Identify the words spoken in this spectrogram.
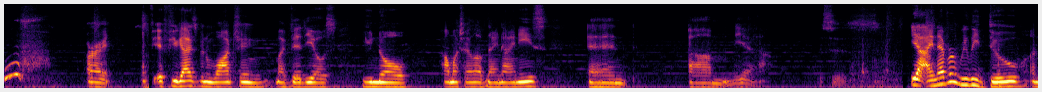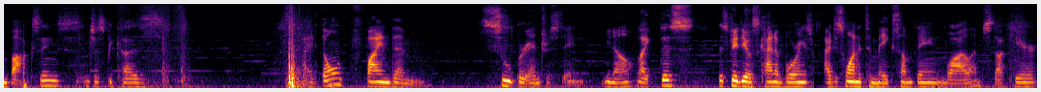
All right, if you guys been watching my videos, you know how much I love 990s and um yeah this is yeah I never really do unboxings just because I don't find them super interesting you know? Like this this video is kind of boring. I just wanted to make something while I'm stuck here.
